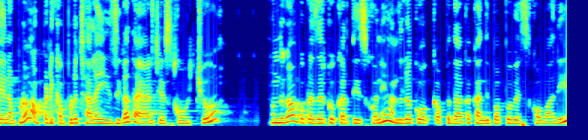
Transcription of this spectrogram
లేనప్పుడు అప్పటికప్పుడు చాలా ఈజీగా తయారు చేసుకోవచ్చు. ముందుగా ఒక ప్రెషర్ కుక్కర్ తీసుకొని అందులోకి ఒక కప్పు దాకా కందిపప్పు వేసుకోవాలి.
